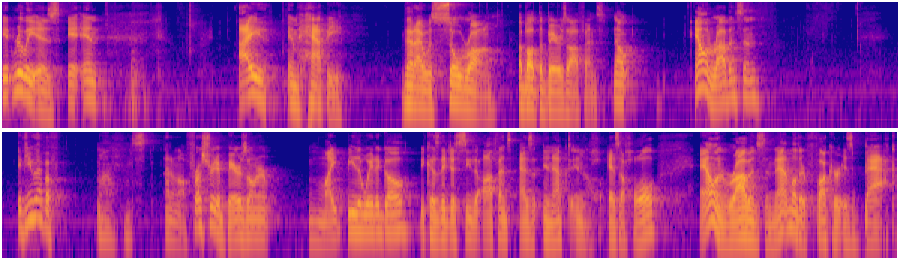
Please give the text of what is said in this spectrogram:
It really is. And I am happy that I was so wrong about the Bears offense. Now, Allen Robinson, if you have a, well, I don't know, frustrated Bears owner might be the way to go because they just see the offense as inept in as a whole. Allen Robinson, that motherfucker is back.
